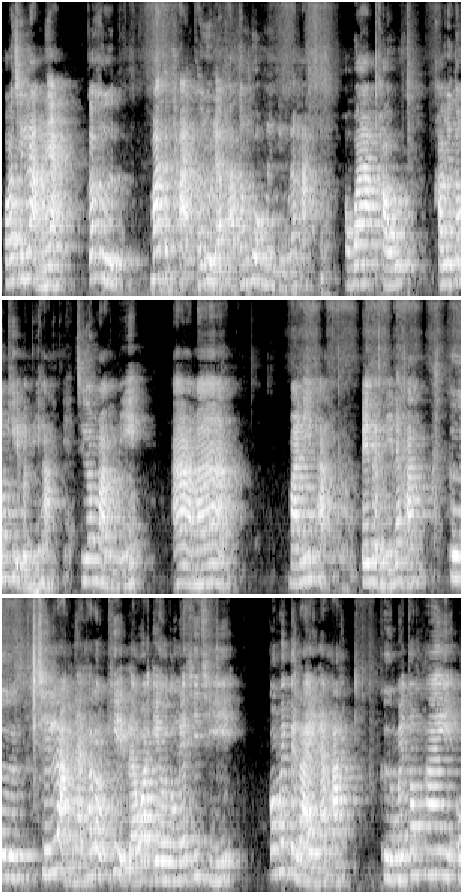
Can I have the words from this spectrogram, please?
เพราะชิ้นหลังเนี่ยก็คือมาตรฐานเขาอยู่แล้วค่ะต้องบวกหนึ่งนิ้วนะคะ เพราะว่าเขา เขาจะต้องขีดแบบนี้ค่ะเนี่ยเชื่อมมาแบบนี้ อ่ามา มานี่ค่ะ เป็นแบบนี้นะคะ คือชิ้นหลังเนี่ยถ้าเราขีดแล้วว่าเอวตรงนี้ยชี้ๆก็ไม่เป็นไรนะคะ คือไม่ต้องให้โอ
